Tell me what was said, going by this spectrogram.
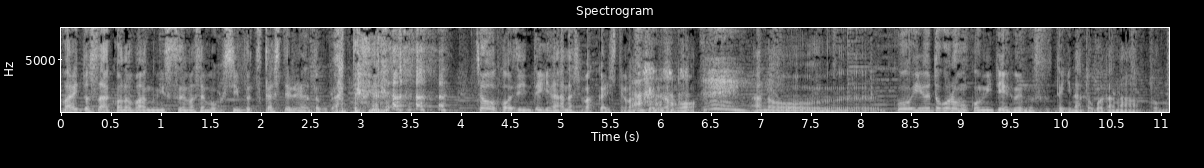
割とさこの番組すみません。僕私物化してるようなとこがあって。超個人的な話ばっかりしてますけれども。あのこういうところもコミュニティ FM の素敵なとこだなと思っ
